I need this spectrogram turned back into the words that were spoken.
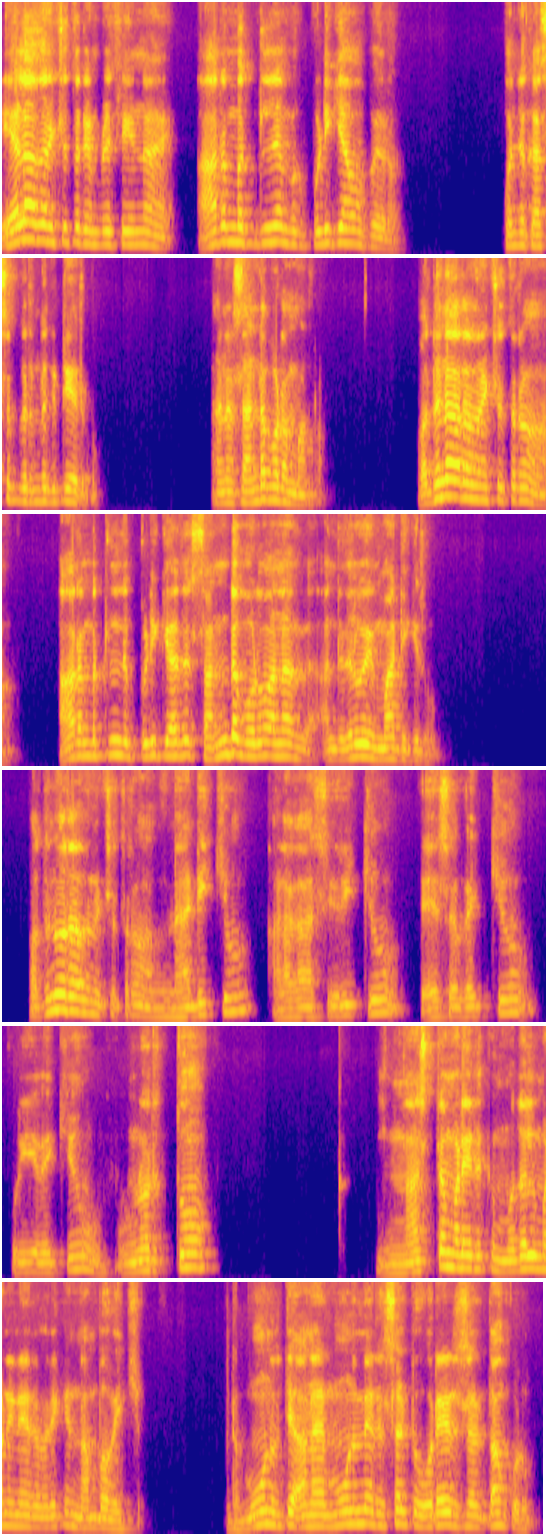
ஏழாவது நட்சத்திரம் எப்படி செய்யணும்னா ஆரம்பத்துலேயே நமக்கு பிடிக்காம போயிடும். கொஞ்சம் கசப்பு இருந்துக்கிட்டே இருக்கும். ஆனால் சண்டை போட மாட்டோம். பதினாறாவது நட்சத்திரம் ஆரம்பத்துலேருந்து பிடிக்காது சண்டை போடுவோம். ஆனால் அந்த இதில் போய் மாட்டிக்கிடுவோம் பதினோராவது நட்சத்திரம் நடிக்கும் அழகா சிரிக்கும் பேச வைக்கும் புரிய வைக்கும் உணர்த்தும் நஷ்டம் அடைகிறதுக்கு முதல் மணி நேரம் வரைக்கும் நம்ப வைக்கும். இந்த மூணு ஆனால் மூணுமே ரிசல்ட் ஒரே ரிசல்ட் தான் கொடுக்கும்.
